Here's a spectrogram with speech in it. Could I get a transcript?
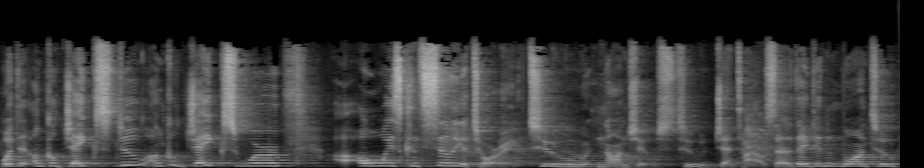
What did Uncle Jakes do? Uncle Jakes were uh, always conciliatory to non-Jews, to Gentiles. Uh, they didn't want to,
